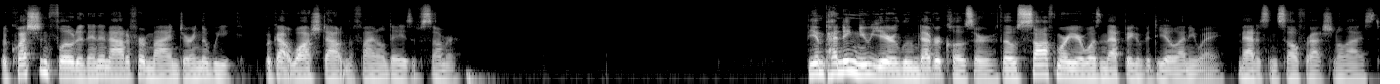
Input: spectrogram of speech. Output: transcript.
The question floated in and out of her mind during the week, but got washed out in the final days of summer. The impending new year loomed ever closer, though sophomore year wasn't that big of a deal anyway, Madison self rationalized.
